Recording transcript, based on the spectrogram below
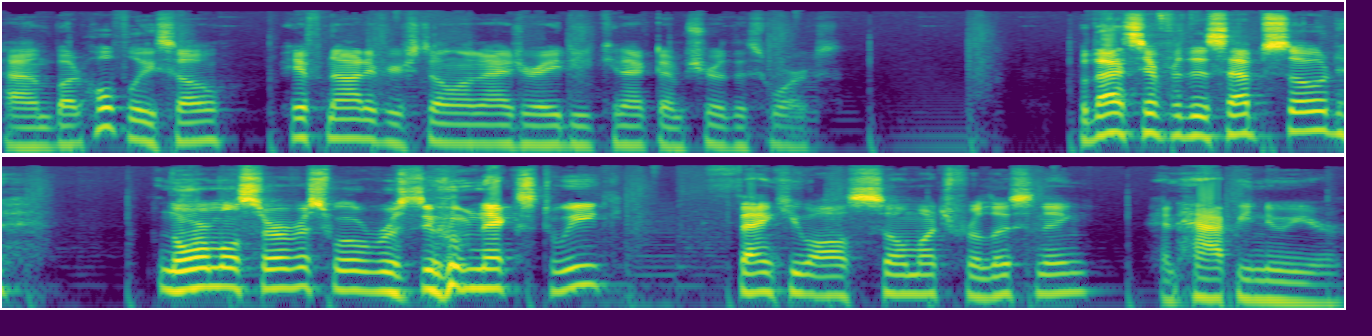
um, but hopefully so. If not, if you're still on Azure AD Connect, I'm sure this works. But that's it for this episode. Normal service will resume next week. Thank you all so much for listening and Happy New Year.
